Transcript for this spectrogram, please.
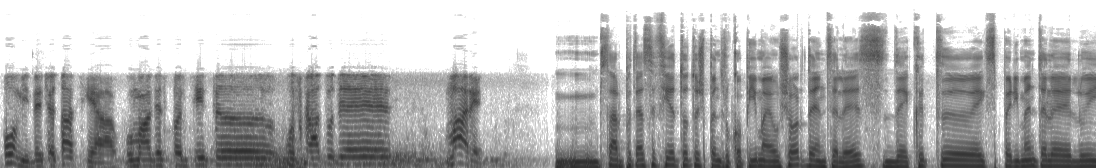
pomii, vegetația, cum a despărțit uh, uscatul de mare. Mm, s-ar putea să fie totuși pentru copii mai ușor de înțeles decât uh, experimentele lui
